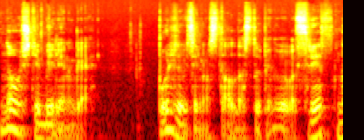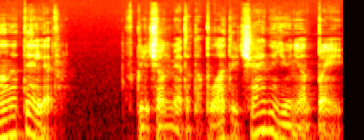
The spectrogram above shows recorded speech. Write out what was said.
Новости биллинга. Пользователям стал доступен вывод средств на Neteller. Включен метод оплаты China Union Pay.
